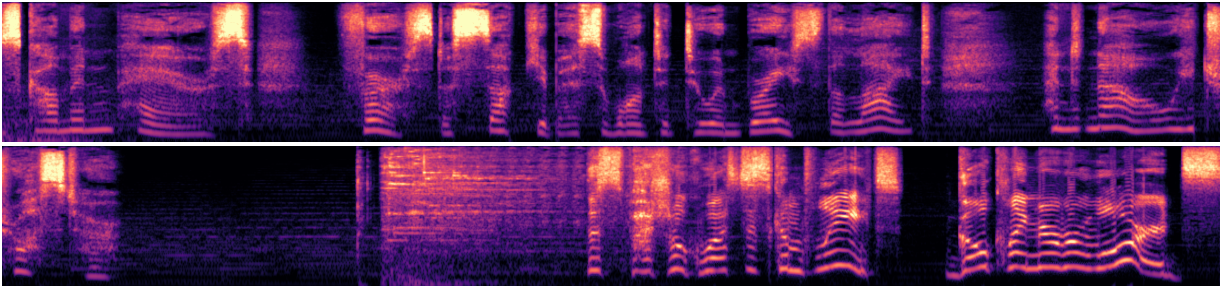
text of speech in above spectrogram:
Miracles come in pairs. First, a succubus wanted to embrace the light, and now we trust her. The special quest is complete! Go claim your rewards!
